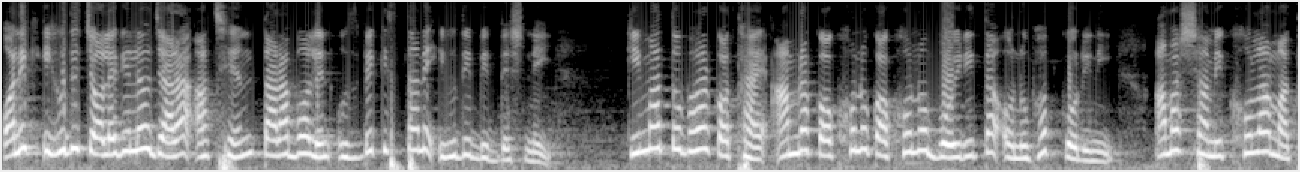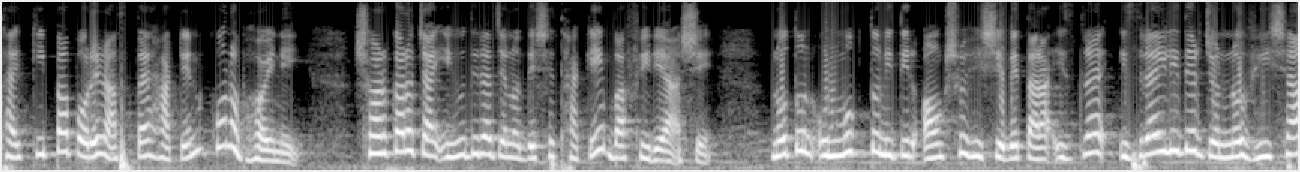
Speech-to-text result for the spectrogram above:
অনেক ইহুদি চলে গেলেও যারা আছেন, তারা বলেন, উজবেকিস্তানে ইহুদি বিদ্বেষ নেই। কিমাতোভার কথায়, আমরা কখনো কখনো বৈরিতা অনুভব করিনি। আমার স্বামী খোলা মাথায় কিপা পরে রাস্তায় হাঁটেন, কোনো ভয় নেই। সরকারও চায় ইহুদিরা যেন দেশে থাকে বা ফিরে আসে। নতুন উন্মুক্ত নীতির অংশ হিসেবে তারা ইসরায়েলিদের জন্য ভিসা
